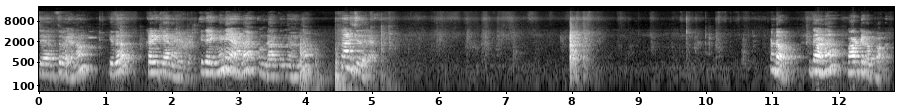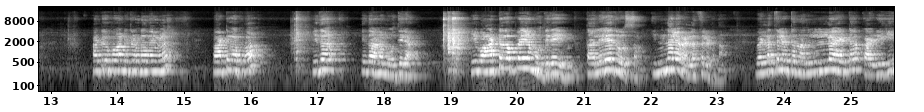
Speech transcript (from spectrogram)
ചേർത്ത് വേണം ഇത് കഴിക്കാനായിട്ട്. ഇതെങ്ങനെയാണ് ഉണ്ടാക്കുന്നതെന്ന് കാണിച്ചു തരാം. കണ്ടോ? ഇതാണ് വാട്ടുകപ്പ. വാട്ടുകപ്പ കണ്ടിട്ടുണ്ടോ നിങ്ങൾ വാട്ടുകപ്പ ഇത് ഇതാണ് മുതിര. ഈ വാട്ടുകപ്പയും മുതിരയും തലേ ദിവസം ഇന്നലെ വെള്ളത്തിലിടണം. വെള്ളത്തിലിട്ട് നല്ലതായിട്ട് കഴുകി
